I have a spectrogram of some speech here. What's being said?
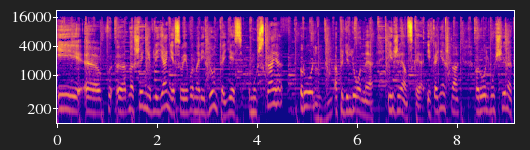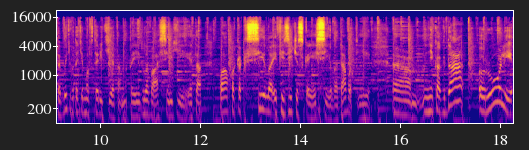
И э, в отношении влияния своего на ребенка есть мужская роль угу. определенная и женская. И, конечно, роль мужчины это быть вот этим авторитетом, это и глава семьи, это папа как сила и физическая сила, да, вот и э, никогда роли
